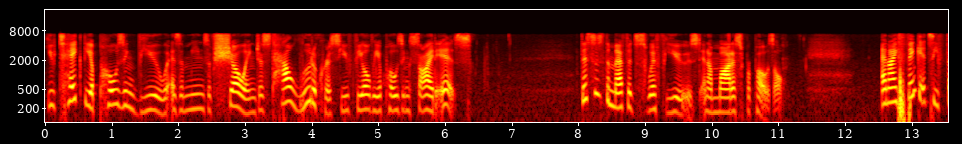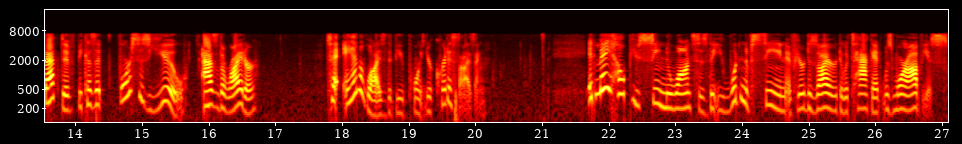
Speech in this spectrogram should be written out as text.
you take the opposing view as a means of showing just how ludicrous you feel the opposing side is. This is the method Swift used in a modest proposal. And I think it's effective because it forces you, as the writer, to analyze the viewpoint you're criticizing. It may help you see nuances that you wouldn't have seen if your desire to attack it was more obvious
